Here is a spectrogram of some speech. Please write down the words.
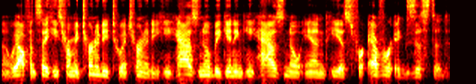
Uh, we often say he's from eternity to eternity. He has no beginning, he has no end. He has forever existed.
